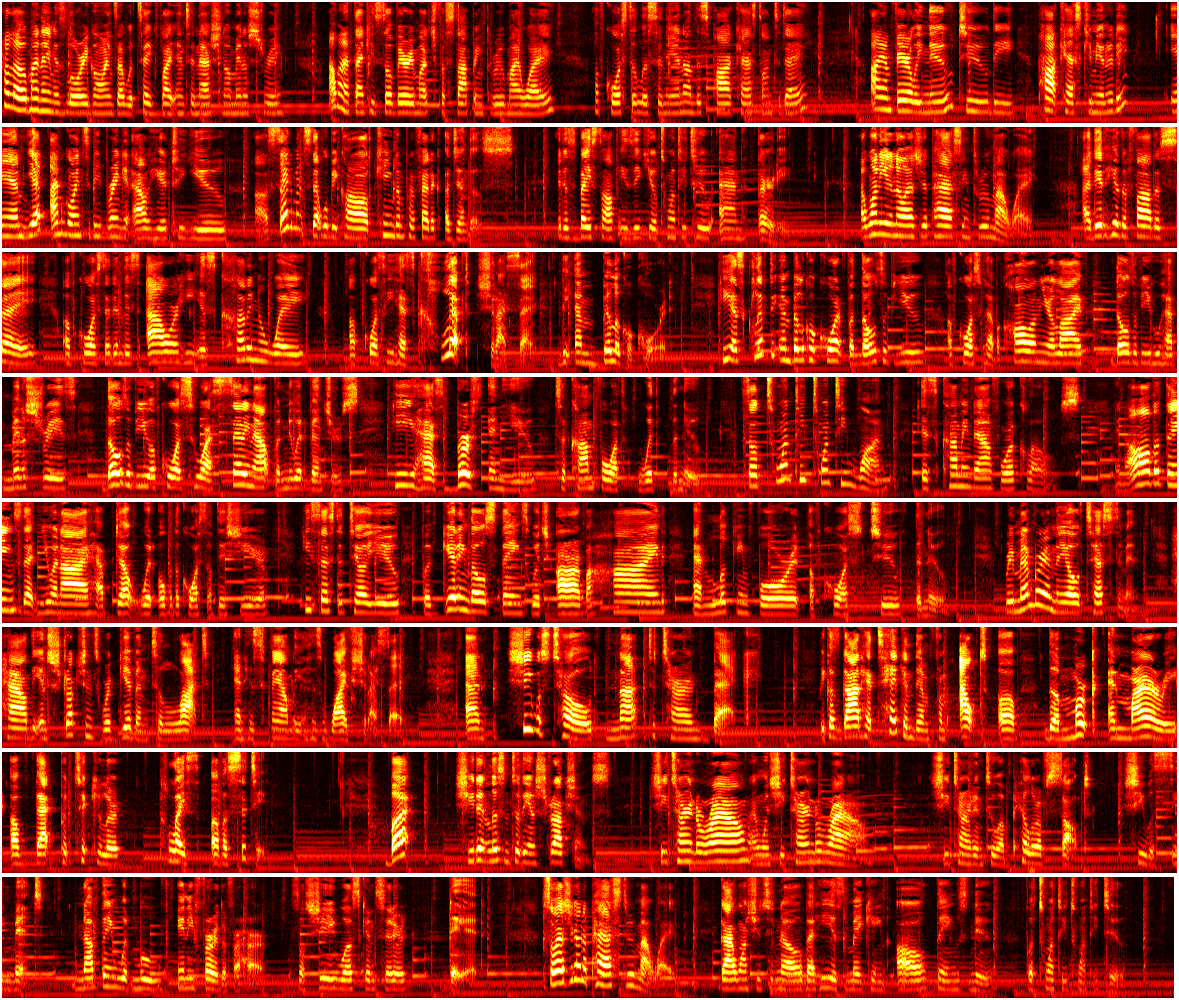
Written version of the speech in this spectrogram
Hello, my name is Lori Goins. I would take Flight International Ministry. I want to thank you so very much for stopping through my way, of course, to listen in on this podcast on today. I am fairly new to the podcast community, and yet I'm going to be bringing out here to you uh, segments that will be called Kingdom Prophetic Agendas. It is based off Ezekiel 22 and 30. I want you to know as you're passing through my way, I did hear the Father say, of course, that in this hour He is cutting away, of course, He has clipped, should I say, the umbilical cord. He has clipped the umbilical cord for those of you, of course, who have a call on your life, those of you who have ministries, those of you, of course, who are setting out for new adventures. He has birthed in you to come forth with the new. So 2021 is coming down for a close and all the things that you and I have dealt with over the course of this year. He says to tell you, forgetting those things which are behind and looking forward, of course, to the new. Remember in the Old Testament how the instructions were given to Lot and his family and his wife, should I say. And she was told not to turn back because God had taken them from out of the murk and miry of that particular place of a city. But she didn't listen to the instructions. She turned around, and when she turned around, she turned into a pillar of salt. She was cement. Nothing would move any further for her. So she was considered dead. So as you're going to pass through my way, God wants you to know that He is making all things new for 2022.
